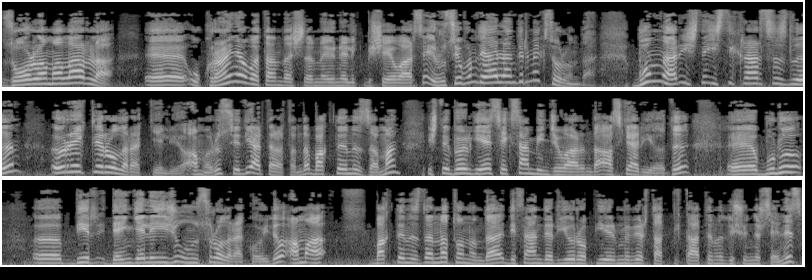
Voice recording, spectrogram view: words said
zorlamalarla e, Ukrayna vatandaşlarına yönelik bir şey varsa e, Rusya bunu değerlendirmek zorunda. Bunlar işte istikrarsızlığın örnekleri olarak geliyor. Ama Rusya diğer taraftan da baktığınız zaman işte bölgeye 80 bin civarında asker yığdı. E, bunu e, bir dengeleyici unsur olarak koydu. Ama baktığınızda NATO'nun da Defender Europe 21 tatbikatını düşünürseniz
